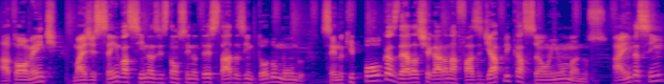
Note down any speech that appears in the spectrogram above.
Atualmente, mais de 100 vacinas estão sendo testadas em todo o mundo, sendo que poucas delas chegaram na fase de aplicação em humanos. Ainda assim,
